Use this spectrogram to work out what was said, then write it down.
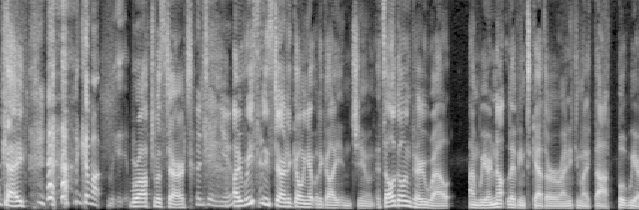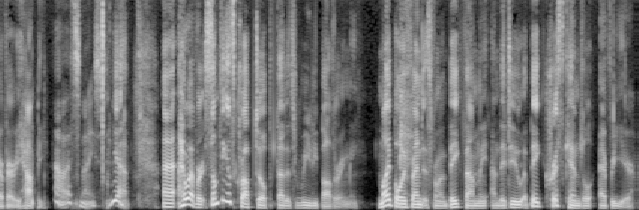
okay, Come on, we're off to a start. continue. I recently started going out with a guy in June. It's all going very well, and we are not living together or anything like that, but we are very happy. oh, that's nice. Yeah. Uh, however, something has cropped up that is really bothering me. My boyfriend is from a big family, and they do a big Kris Kindle every year.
